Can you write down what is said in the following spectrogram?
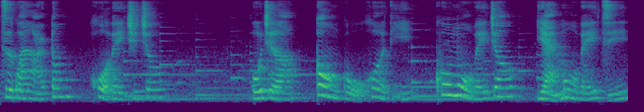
自关而东，或谓之舟。古者共鼓或笛，枯木为舟，偃木为楫，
